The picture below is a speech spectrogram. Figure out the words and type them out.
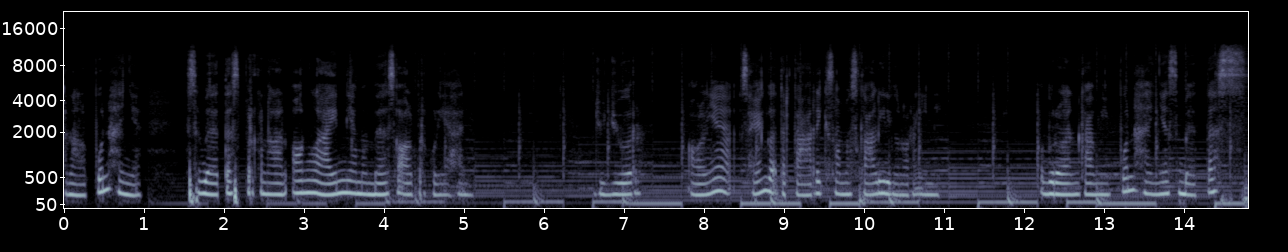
Kenal pun hanya sebatas perkenalan online yang membahas soal perkuliahan. Jujur, Awalnya saya nggak tertarik sama sekali dengan orang ini. Obrolan kami pun hanya sebatas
